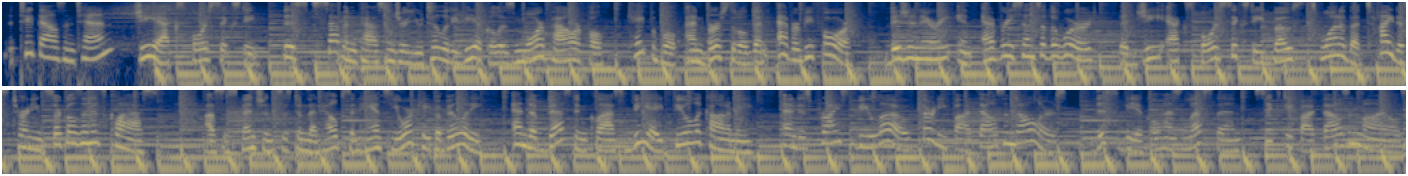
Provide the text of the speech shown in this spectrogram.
The 2010 GX460. This seven-passenger utility vehicle is more powerful, capable, and versatile than ever before. Visionary in every sense of the word, the GX460 boasts one of the tightest turning circles in its class, a suspension system that helps enhance your capability, and the best-in-class V8 fuel economy, and is priced below $35,000. This vehicle has less than 65,000 miles.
